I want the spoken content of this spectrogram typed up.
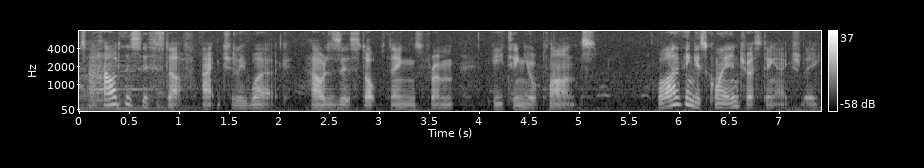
So how does this stuff actually work? How does it stop things from eating your plants? Well, I think it's quite interesting actually.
